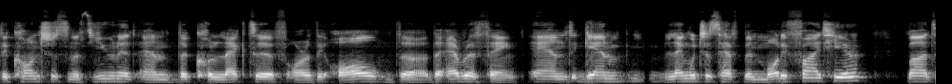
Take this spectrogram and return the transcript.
the consciousness unit and the collective or the all the the everything and again languages have been modified here but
